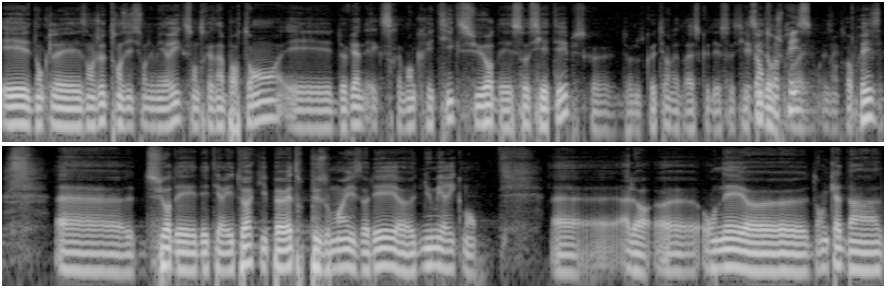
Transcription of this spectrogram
Et donc les enjeux de transition numérique sont très importants et deviennent extrêmement critiques sur des sociétés, puisque de notre côté, on n'adresse que des sociétés, les entreprises, les entreprises sur des, des, territoires qui peuvent être plus ou moins isolés numériquement. Euh, alors, euh, on est euh, dans le cadre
